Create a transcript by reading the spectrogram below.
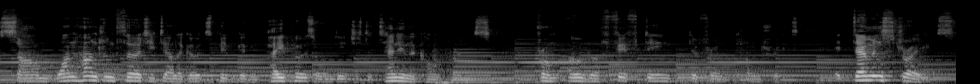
Some 130 delegates, people giving papers or indeed just attending the conference, from over 15 different countries. It demonstrates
